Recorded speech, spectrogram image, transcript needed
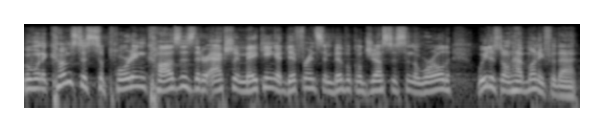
But when it comes to supporting causes that are actually making a difference in biblical justice in the world, we just don't have money for that.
